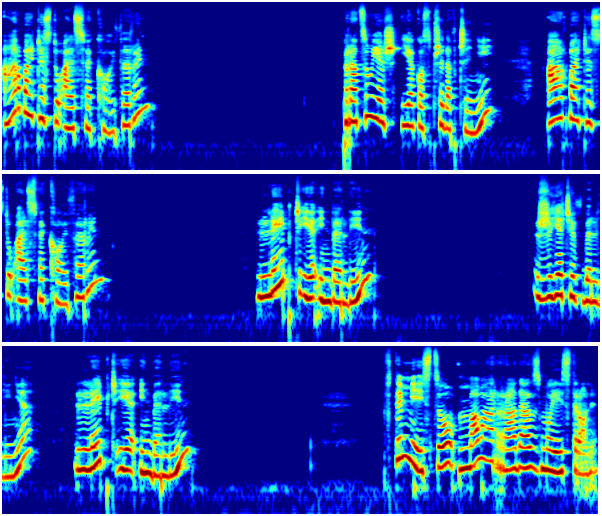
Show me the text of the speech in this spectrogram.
Arbeitest du als Verkäuferin? Pracujesz jako sprzedawczyni? Arbeitest du als Verkäuferin? Lebt ihr in Berlin? Żyjecie w Berlinie? Lebt ihr in Berlin? W tym miejscu mała rada z mojej strony.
